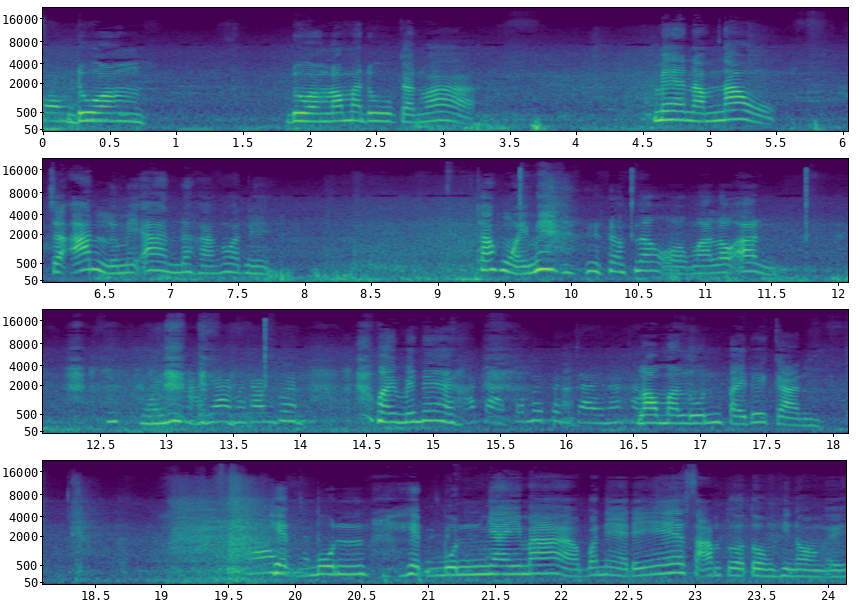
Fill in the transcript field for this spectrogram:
กองดวง ดวงเรามาดูกันว่า แม่น้ำเน่า จะอั้นหรือไม่อั้นนะคะงวดนี้ ถ้าหวยแม่น้ำเน่าออกมาเราอั้นหวยนี่หายากนะคะเพื่อนหวยไม่แน่ อากาศก็ไม่เป็นใจนะคะ เรามาลุ้นไปด้วยกัน เห็ดบุญ เห็ดบุญใหญ่มากบ่แน่เด้สามตัวตรงพี่น้องเอ้ย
